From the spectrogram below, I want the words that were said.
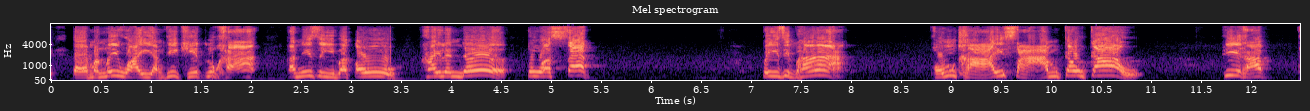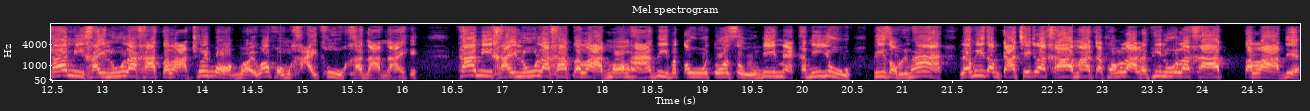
ๆแต่มันไม่ไวอย่างที่คิดลูกค้าคันนี้ 4 ประตู Highlander ตัว Z ปี15ผมขาย399พี่ครับ ถ้ามีใครรู้ราคาตลาดช่วยบอกหน่อยว่าผมขายถูกขนาดไหน ถ้ามีใครรู้ราคาตลาดมองหาดีประตูตัวสูงดีแม็กคันนี้อยู่ ปี2015แล้วพี่ทำการเช็คราคามาจากท้องตลาดแล้วพี่รู้ราคาตลาดเนี่ย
